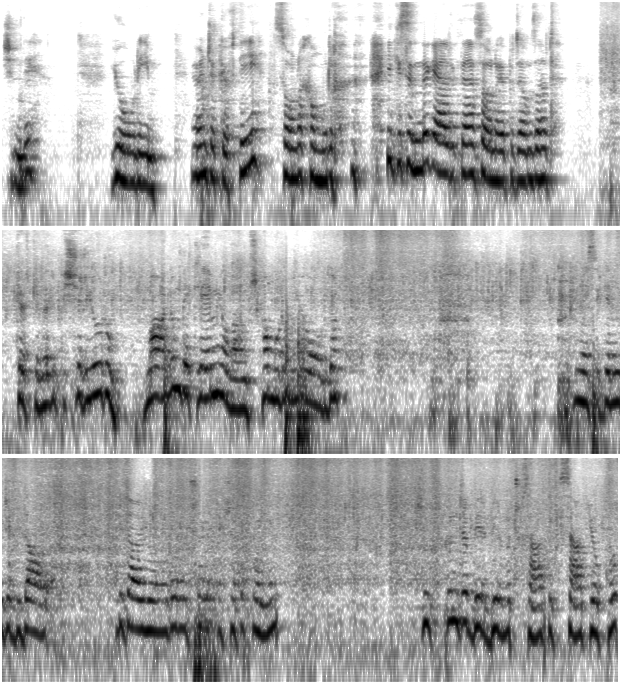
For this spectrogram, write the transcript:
Şimdi yoğurayım. Önce köfteyi sonra hamuru. İkisini de geldikten sonra yapacağım zaten. Köfteleri pişiriyorum. Malum bekleyemiyorlarmış. Hamurumu yoğurdum. Neyse gelince bir daha bir daha yoğururum. Şöyle poşete koyayım. Şimdi çıkınca bir, bir buçuk saat, iki saat yokuz.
